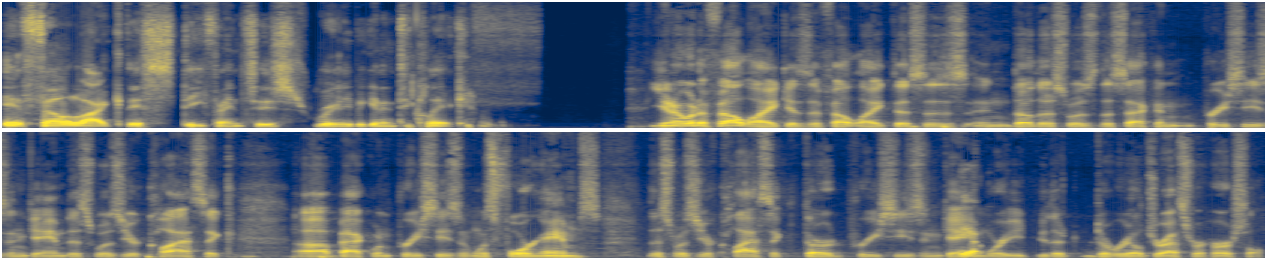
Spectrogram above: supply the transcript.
it felt like this defense is really beginning to click. You know what it felt like is it felt like this is, and though this was the second preseason game, this was your classic. Uh, back when preseason was four games, this was your classic third preseason game yep. where you do the the real dress rehearsal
